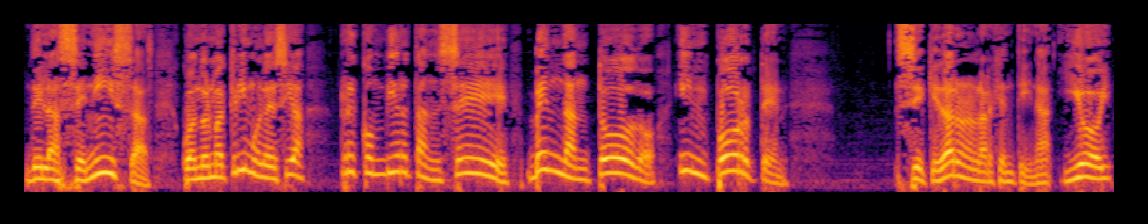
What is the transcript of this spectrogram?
de las cenizas, cuando el macrismo le decía, reconviértanse, vendan todo, importen. Se quedaron en la Argentina y hoy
